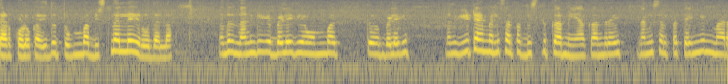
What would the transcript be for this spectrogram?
ತಡ್ಕೊಳ್ಳೋಕೆ, ಇದು ತುಂಬ ಬಿಸಿಲಲ್ಲೇ ಇರುವುದಲ್ಲ ಅಂದರೆ ನನಗೆ ಬೆಳಿಗ್ಗೆ ಒಂಬತ್ತು, ಬೆಳಿಗ್ಗೆ ನಮಗೆ ಈ ಟೈಮಲ್ಲಿ ಸ್ವಲ್ಪ ಬಿಸಿಲು ಕಮ್ಮಿ, ಯಾಕಂದರೆ ನಮಗೆ ಸ್ವಲ್ಪ ತೆಂಗಿನ ಮರ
